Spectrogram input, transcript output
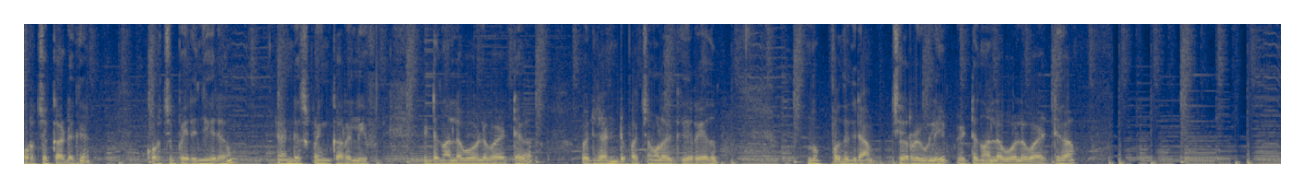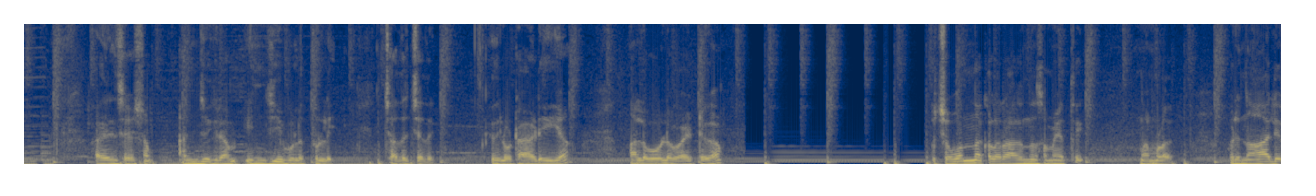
കുറച്ച് കടുക് കുറച്ച് പെരിഞ്ജീരകം രണ്ട് സ്പ്രിംഗ് കറി ലീഫ് ഇട്ട് നല്ലപോലെ വഴറ്റുക. ഒരു രണ്ട് പച്ചമുളക് കീറിയതും മുപ്പത് ഗ്രാം ചെറുള്ളിയും ഇട്ട് നല്ലപോലെ വഴറ്റുക. അതിനുശേഷം അഞ്ച് ഗ്രാം ഇഞ്ചി വെളുത്തുള്ളി ചതച്ചത്. ഇതിലോട്ട് ആഡ് ചെയ്യുക. നല്ലപോലെ വഴറ്റുക. ചുവന്ന കളറാകുന്ന സമയത്ത് നമ്മൾ ഒരു നാല്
